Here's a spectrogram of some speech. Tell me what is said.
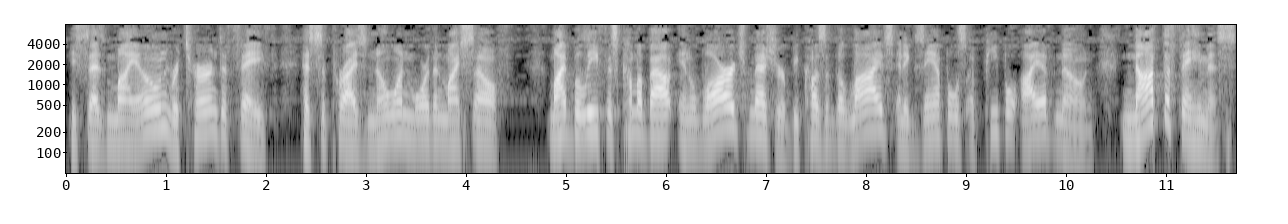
He says, My own return to faith has surprised no one more than myself. My belief has come about in large measure because of the lives and examples of people I have known. Not the famous,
